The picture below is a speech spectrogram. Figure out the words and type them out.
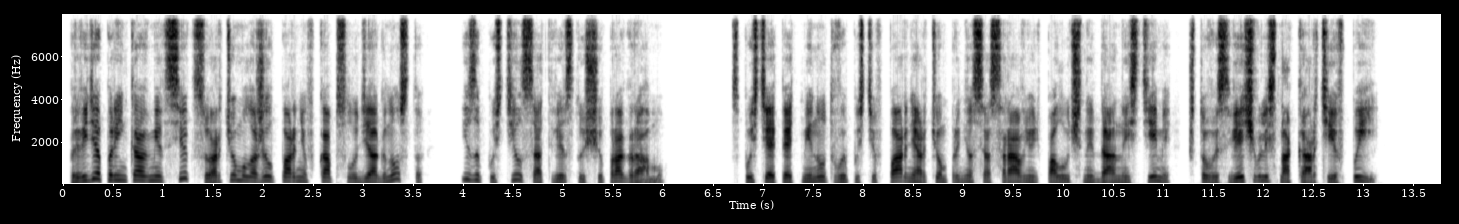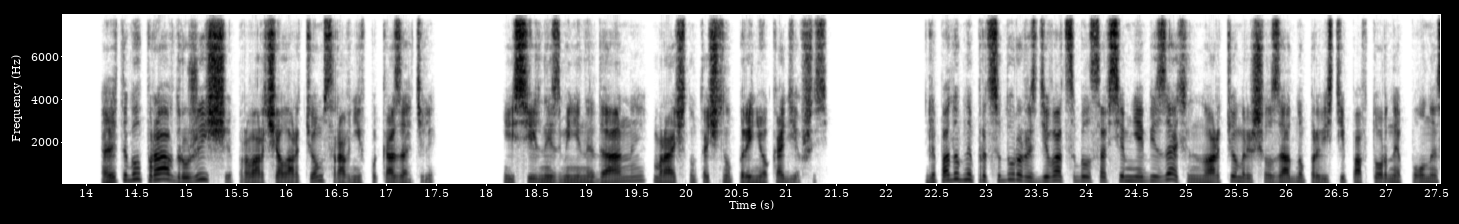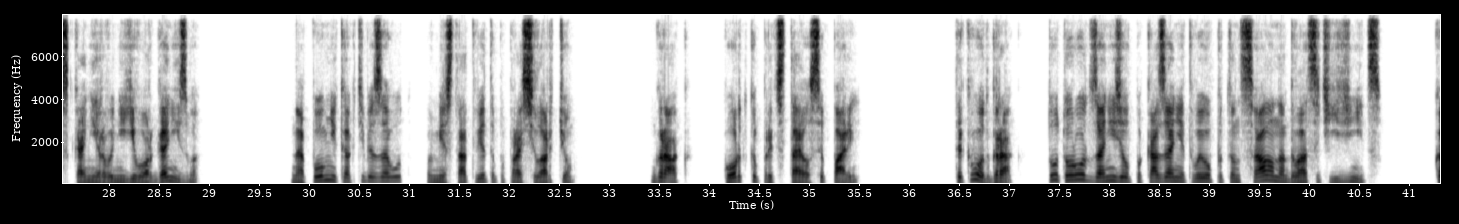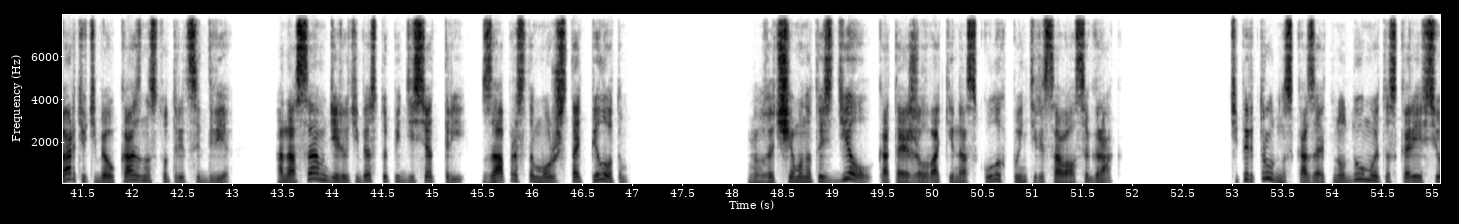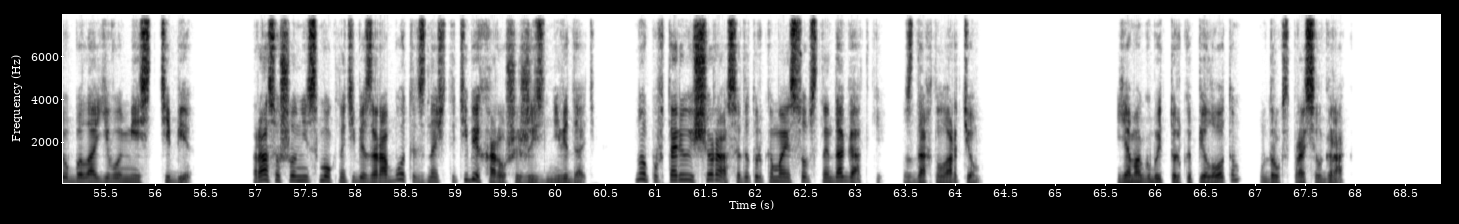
Приведя паренька в медсекцию, Артем уложил парня в капсулу диагноста и запустил соответствующую программу. Спустя пять минут, выпустив парня, Артем принялся сравнивать полученные данные с теми, что высвечивались на карте ФПИ. «А это был прав, дружище», — проворчал Артем, сравнив показатели. «И сильно изменены данные», — мрачно уточнил паренек, одевшись. Для подобной процедуры раздеваться было совсем не обязательно, но Артем решил заодно провести повторное полное сканирование его организма. «Напомни, как тебя зовут?» — вместо ответа попросил Артем. «Грак», — коротко представился парень. «Так вот, Грак, тот урод занизил показания твоего потенциала на 20 единиц. В карте у тебя указано 132, а на самом деле у тебя 153. Запросто можешь стать пилотом». «Ну зачем он это сделал?» — катая желваки на скулах, поинтересовался Грак. Теперь трудно сказать, но думаю, это, скорее всего, была его месть тебе. Раз уж он не смог на тебе заработать, значит и тебе хорошей жизни не видать. Но, повторю еще раз, это только мои собственные догадки», — вздохнул Артем. «Я могу быть только пилотом?» — вдруг спросил Грак.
